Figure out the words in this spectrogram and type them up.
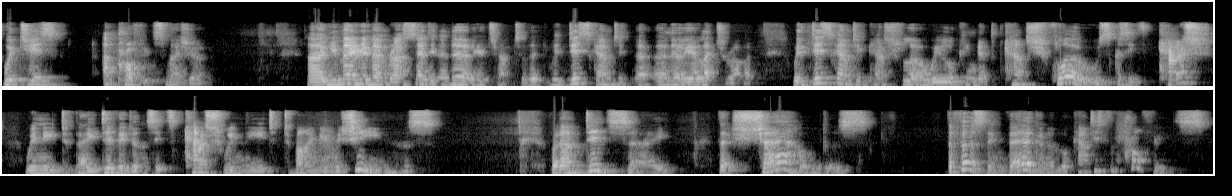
which is a profits measure uh, you may remember I said in an earlier chapter that with discounted, uh, an earlier lecture rather, with discounted cash flow, we're looking at cash flows because it's cash we need to pay dividends, it's cash we need to buy new machines. But I did say that shareholders, the first thing they're going to look at is the profits.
